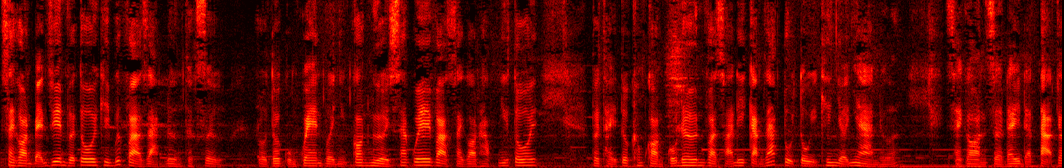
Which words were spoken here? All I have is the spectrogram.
Sài Gòn bén duyên với tôi khi bước vào giảng đường thực sự. Rồi tôi cũng quen với những con người xa quê vào Sài Gòn học như tôi. Tôi thấy tôi không còn cô đơn và xóa đi cảm giác tủi tủi khi nhớ nhà nữa. Sài Gòn giờ đây đã tạo cho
